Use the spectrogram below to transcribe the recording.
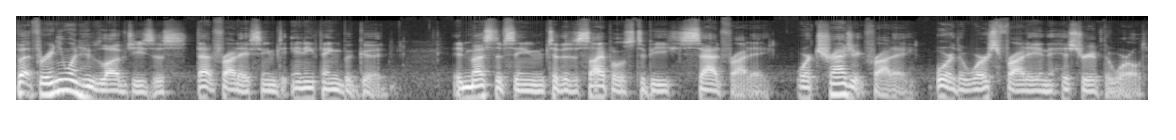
But for anyone who loved Jesus, that Friday seemed anything but good. It must have seemed to the disciples to be Sad Friday, or Tragic Friday, or the worst Friday in the history of the world.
